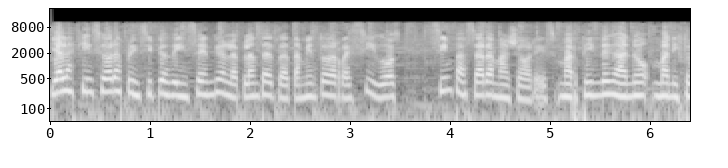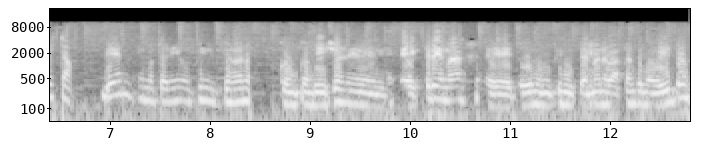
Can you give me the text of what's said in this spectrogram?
y a las 15 horas principios de incendio en la planta de tratamiento de residuos, sin pasar a mayores. Martín de Gano manifestó. Bien, hemos tenido un fin de semana con condiciones extremas, eh, tuvimos un fin de semana bastante movido,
